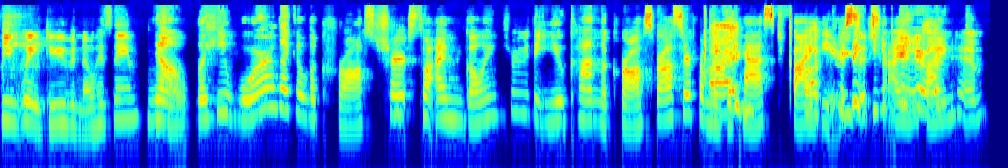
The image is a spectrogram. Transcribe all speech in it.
Do you wait, do you even know his name? No, but he wore like a lacrosse shirt. So I'm going through the UConn lacrosse roster from like the I'm past five years to fucking try and find him.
